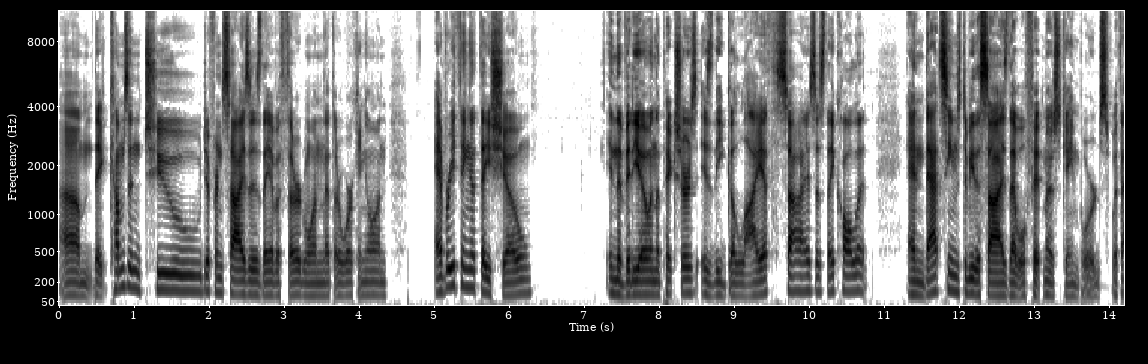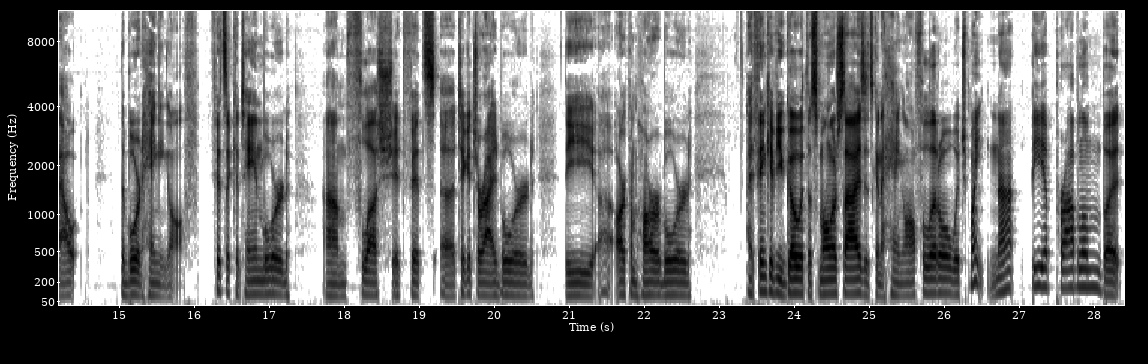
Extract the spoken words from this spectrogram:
Um, it comes in two different sizes. They have a third one that they're working on. Everything that they show in the video and the pictures is the Goliath size, as they call it. And that seems to be the size that will fit most game boards without the board hanging off. Fits a Catan board um, flush. It fits a Ticket to Ride board, the uh, Arkham Horror board. I think if you go with the smaller size, it's going to hang off a little, which might not be a problem, but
